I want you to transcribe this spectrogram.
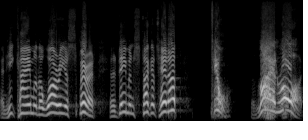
And he came with a warrior spirit, and a demon stuck its head up. Pew! The lion roared.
